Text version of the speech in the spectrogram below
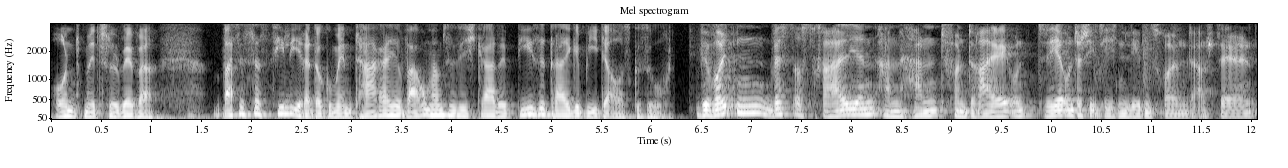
und Mitchell River. Was ist das Ziel Ihrer Dokumentarreihe? Warum haben Sie sich gerade diese drei Gebiete ausgesucht? Wir wollten Westaustralien anhand von drei und sehr unterschiedlichen Lebensräumen darstellen.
